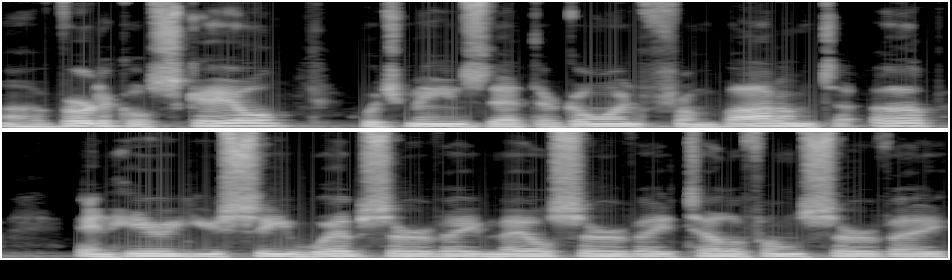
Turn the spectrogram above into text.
uh, vertical scale, which means that they're going from bottom to up. And here you see web survey, mail survey, telephone survey,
